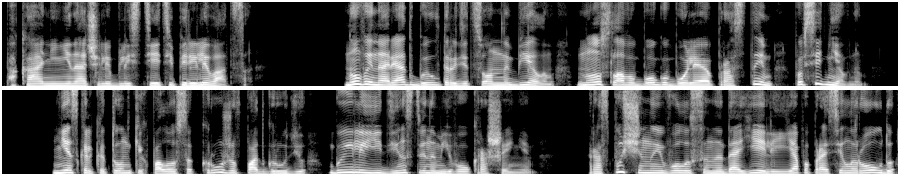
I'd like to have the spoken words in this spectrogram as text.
пока они не начали блестеть и переливаться — Новый наряд был традиционно белым, но, слава богу, более простым, повседневным. Несколько тонких полосок кружев под грудью были единственным его украшением. Распущенные волосы надоели, и я попросила Роуду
